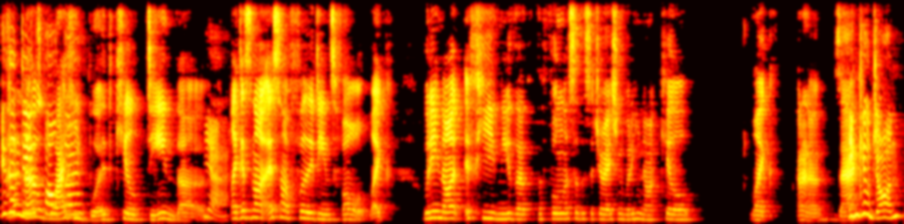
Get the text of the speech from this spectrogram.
Is I don't Dean's know fault why though? he would kill Dean though. Yeah. Like it's not it's not fully Dean's fault. Like would he not if he knew the the fullness of the situation, would he not kill like I don't know, Zach? He can kill John.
